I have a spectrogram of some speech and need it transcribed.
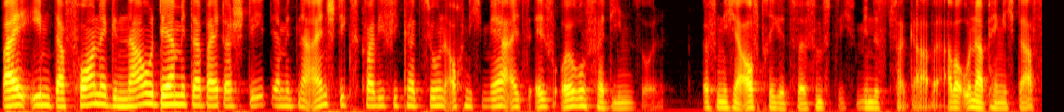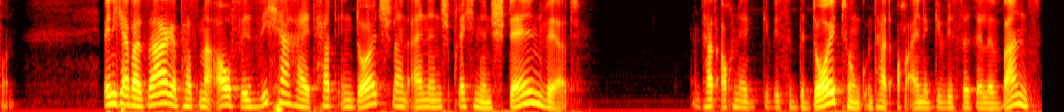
weil eben da vorne genau der Mitarbeiter steht, der mit einer Einstiegsqualifikation auch nicht mehr als 11 Euro verdienen soll. Öffentliche Aufträge 12,50 Mindestvergabe, aber unabhängig davon. Wenn ich aber sage, pass mal auf, Sicherheit hat in Deutschland einen entsprechenden Stellenwert und hat auch eine gewisse Bedeutung und hat auch eine gewisse Relevanz.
